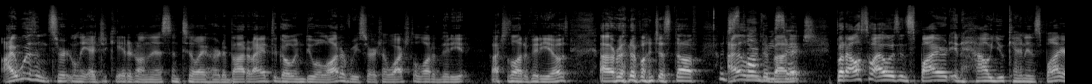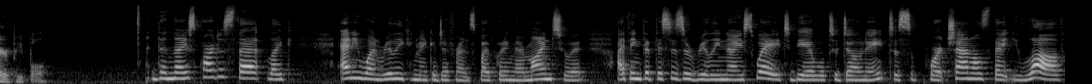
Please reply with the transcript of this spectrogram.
I wasn't certainly educated on this until I heard about it. I had to go and do a lot of research. I watched a lot of video, watched a lot of videos, uh, read a bunch of stuff. I learned about research. it. But also, I was inspired in how you can inspire people. The nice part is that, like, anyone really can make a difference by putting their mind to it. I think that this is a really nice way to be able to donate, to support channels that you love,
